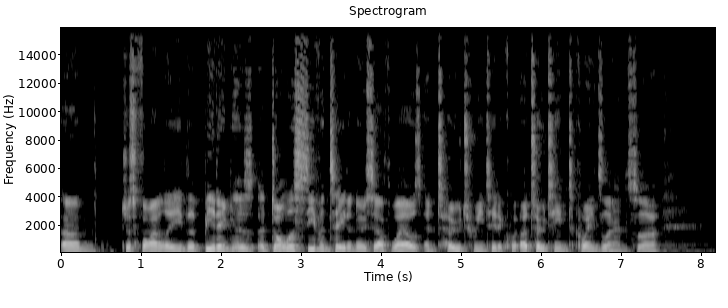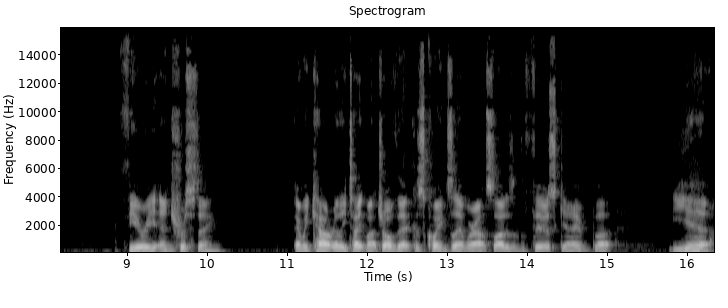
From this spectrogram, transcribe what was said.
Um just finally the betting is a dollar seventy to New South Wales and two twenty to Que- uh, two ten to Queensland so very interesting and we can't really take much of that because Queensland were outsiders in the first game. But yeah,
